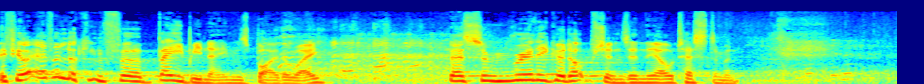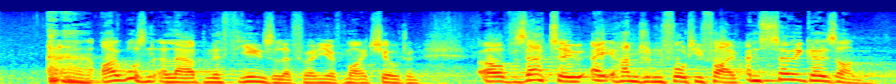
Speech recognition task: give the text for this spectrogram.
if you're ever looking for baby names, by the way, there's some really good options in the Old Testament. I wasn't allowed Methuselah for any of my children. Of Zattu, 845. And so it goes on.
